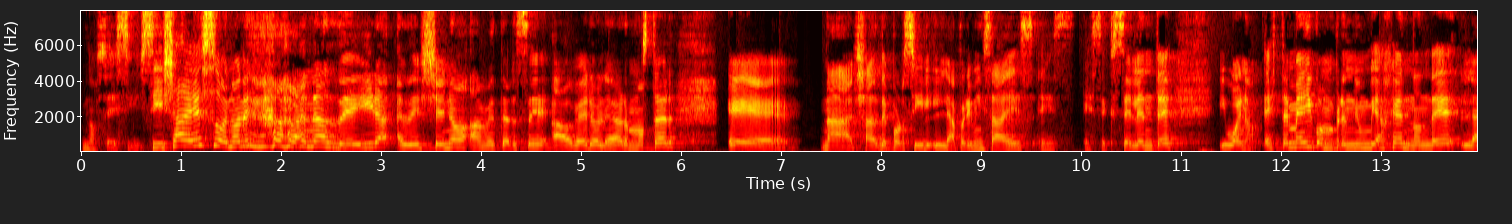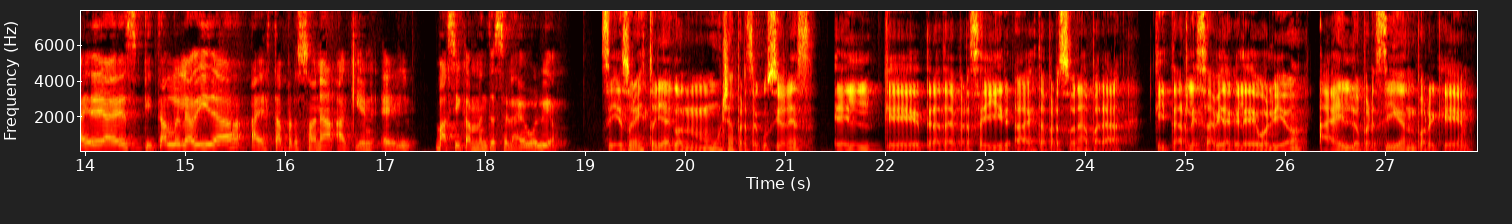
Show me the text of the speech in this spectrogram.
No sé si, si ya eso no les da ganas de ir de lleno a meterse a ver o leer Monster, eh, nada, ya de por sí la premisa es, es, excelente. Y bueno, este médico emprende un viaje en donde la idea es quitarle la vida a esta persona a quien él básicamente se la devolvió. Sí, es una historia con muchas persecuciones. Él que trata de perseguir a esta persona para quitarle esa vida que le devolvió. A él lo persiguen porque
